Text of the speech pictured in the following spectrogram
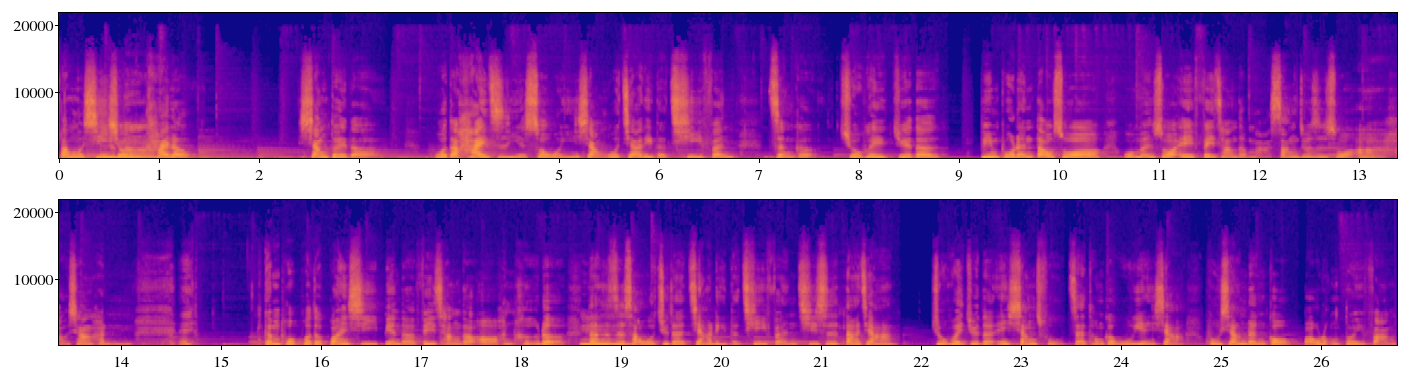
当我心胸开了。相对的，我的孩子也受我影响，我家里的气氛整个就会觉得，并不能到说我们说哎，非常的马上就是说啊，好像很哎，跟婆婆的关系变得非常的哦很和乐。但是至少我觉得家里的气氛，其实大家就会觉得哎，相处在同个屋檐下，互相能够包容对方，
